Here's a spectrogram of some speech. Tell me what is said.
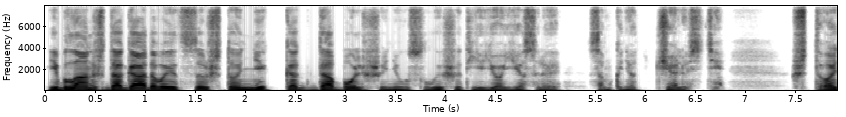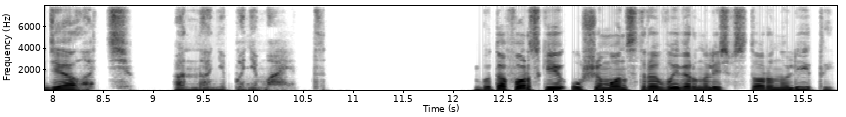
и Бланш догадывается, что никогда больше не услышит ее, если сомкнет челюсти. Что делать? Она не понимает. Бутафорские уши монстра вывернулись в сторону Литы.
